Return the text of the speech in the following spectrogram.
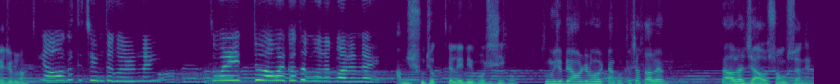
এই জন্য চিন্তা করো নাই। তোমার একটু আমার কথা মনে পড়ে নাই। আমি সুযোগ পেলে ডিভোর্স দিব। তুমি যদি আমার জন্য ওয়েট না করতে চাও তাহলে তাহলে যাও সমস্যা নেই।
